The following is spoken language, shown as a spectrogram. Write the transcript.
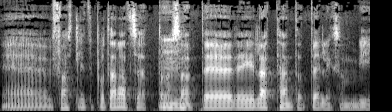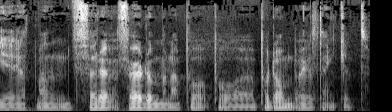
Eh, fast lite på ett annat sätt. Mm. Så att eh, det är lätt hänt att det liksom blir att man för över fördomarna på, på, på dem då helt enkelt.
